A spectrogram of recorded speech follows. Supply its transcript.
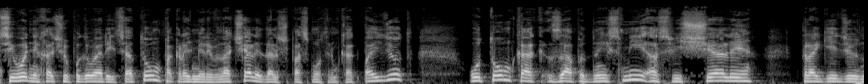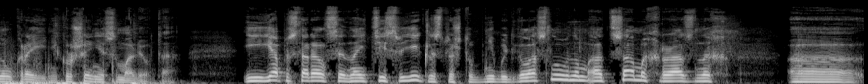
сегодня хочу поговорить о том, по крайней мере, в начале, дальше посмотрим, как пойдет, о том, как западные СМИ освещали трагедию на Украине, крушение самолета. И я постарался найти свидетельства, чтобы не быть голословным, от самых разных э,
